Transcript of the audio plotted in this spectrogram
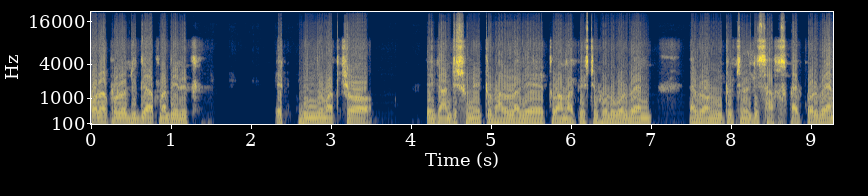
করার পরে যদি আপনাদের এক বিন্দু মাত্র এই গানটি শুনে একটু ভালো লাগে, তো আমার পেজটি ফলো করবেন এবং ইউটিউব চ্যানেলটি সাবস্ক্রাইব করবেন।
